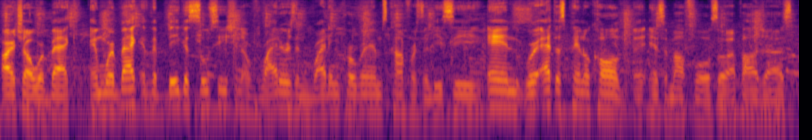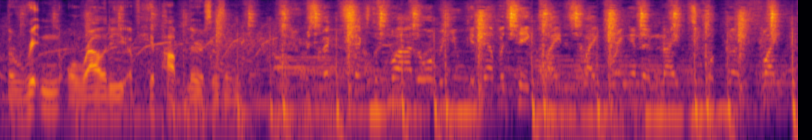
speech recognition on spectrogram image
All right, y'all, we're back. And we're back at the big Association of Writers and Writing Programs conference in DC. And we're at this panel called, uh, it's a mouthful, so I apologize, The Written Orality of Hip Hop Lyricism. Respect the never take. It's like bringing a knife to a gunfight.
